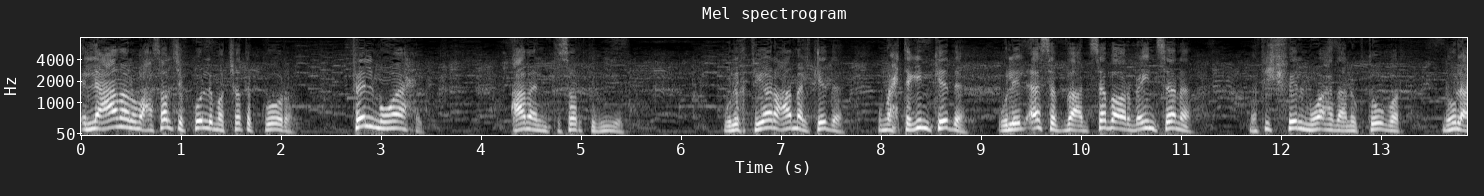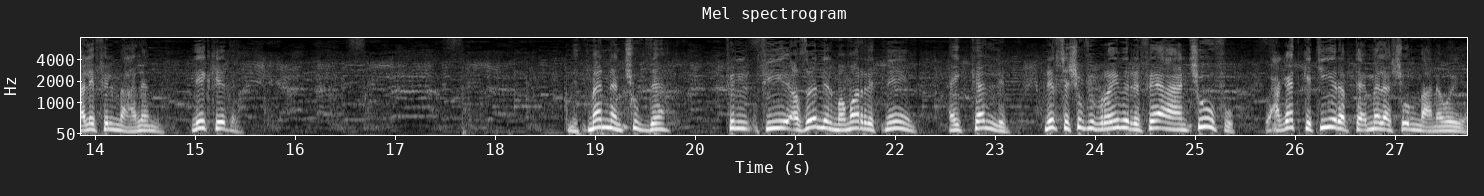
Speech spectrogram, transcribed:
اللي عمله ما حصلش في كل ماتشات الكورة. فيلم واحد عمل انتصار كبير. والاختيار عمل كده ومحتاجين كده. وللأسف بعد 47 سنة مفيش فيلم واحد عن أكتوبر نقول عليه فيلم عالمي. ليه كده؟ نتمنى نشوف ده. في في أظن الممر اتنين هيتكلم. نفسي أشوف إبراهيم الرفاعي هنشوفه. وحاجات كتيرة بتعملها شؤون معنوية.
